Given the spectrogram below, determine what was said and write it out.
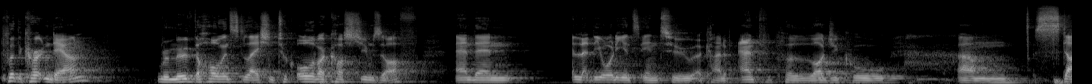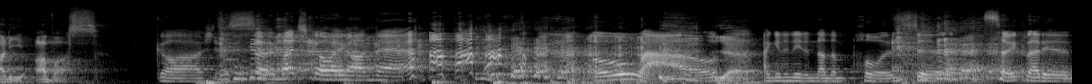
put the curtain down, removed the whole installation, took all of our costumes off, and then let the audience into a kind of anthropological um, study of us. Gosh, there's so much going on there. oh wow. Yeah. I'm gonna need another pause to soak that in.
